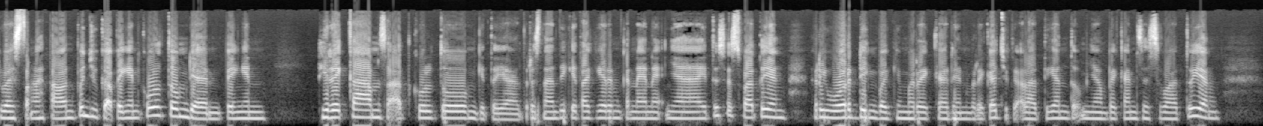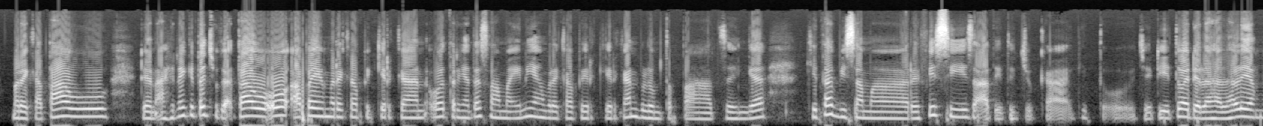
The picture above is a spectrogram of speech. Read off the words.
dua setengah tahun pun juga pengen kultum dan pengen direkam saat kultum gitu ya. Terus nanti kita kirim ke neneknya. Itu sesuatu yang rewarding bagi mereka. Dan mereka juga latihan untuk menyampaikan sesuatu yang mereka tahu. Dan akhirnya kita juga tahu oh apa yang mereka pikirkan. Oh ternyata selama ini yang mereka pikirkan belum tepat. Sehingga kita bisa merevisi saat itu juga gitu. Jadi itu adalah hal-hal yang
